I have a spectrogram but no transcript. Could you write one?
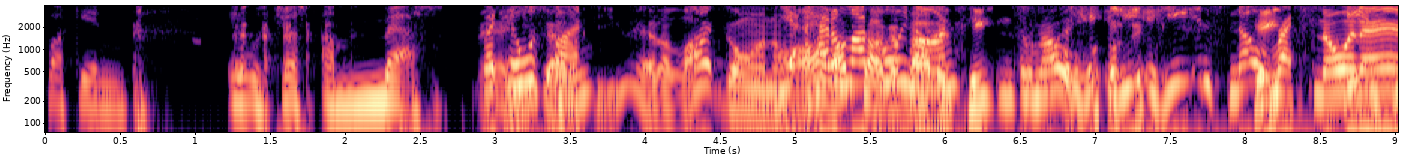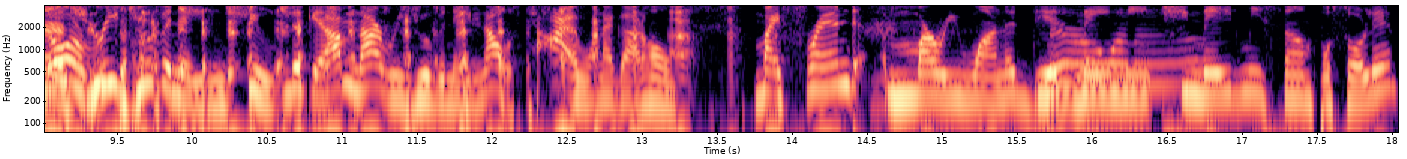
fucking. It was just a mess, but it was fun. You had a lot going on. Yeah, All had a I'm lot talking going about on. is heat and snow. He- he- heat and snow, Heat, right? snow, and heat ash. and rejuvenating. Shoot, look at I'm not rejuvenating. I was tired when I got home. My friend Marijuana did made me. She made me some pozole.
